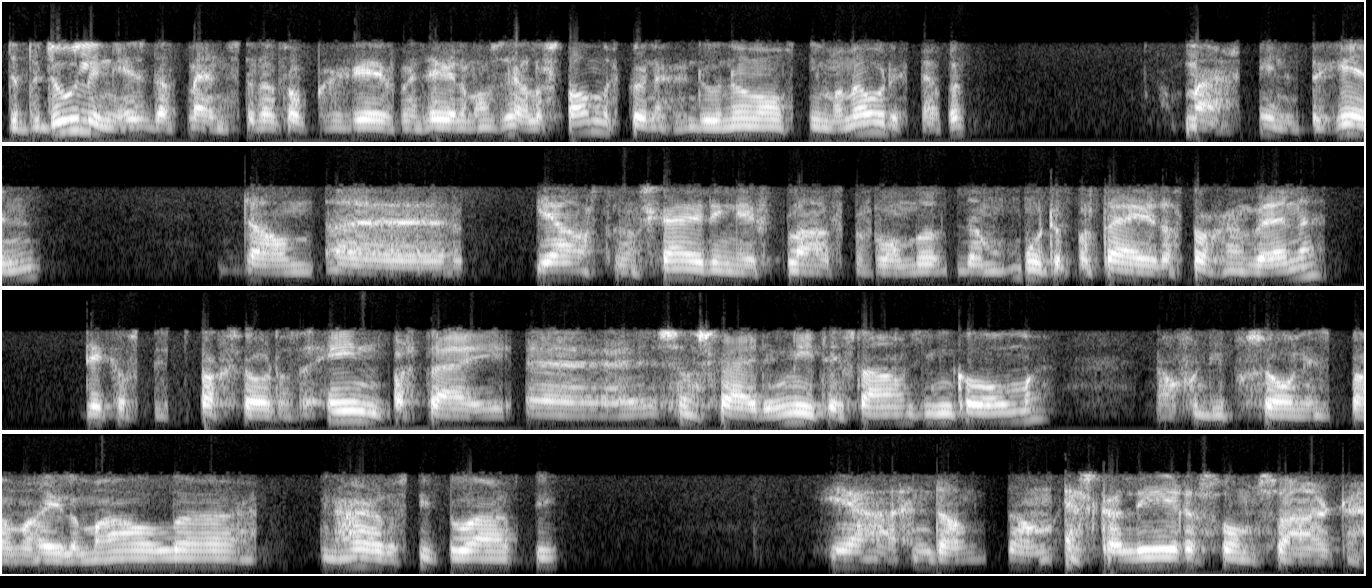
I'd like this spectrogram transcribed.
de bedoeling is dat mensen dat op een gegeven moment helemaal zelfstandig kunnen gaan doen en ons niet meer nodig hebben. Maar in het begin, dan, uh, ja, als er een scheiding heeft plaatsgevonden, dan moeten partijen daar toch aan wennen. Dikwijls is het toch zo dat één partij uh, zo'n scheiding niet heeft aanzien komen. Nou, voor die persoon is het dan helemaal uh, een harde situatie. Ja, en dan, dan escaleren soms zaken.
